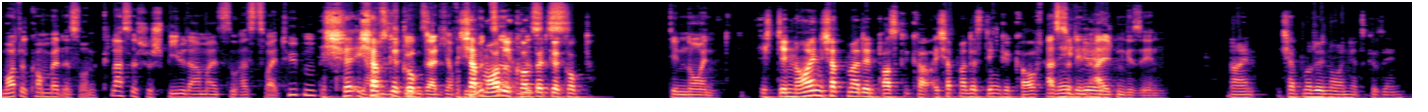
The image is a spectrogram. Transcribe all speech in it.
Mortal Kombat ist so ein klassisches Spiel damals. Du hast zwei Typen. Ich, ich hab's geguckt. Ich habe Mortal Kombat geguckt. Den neuen. Ich, den neuen, ich habe mal den Pass gekauft. Ich habe mal das Ding gekauft. Hast nee, du den äh, alten gesehen? Nein, ich habe nur den neuen jetzt gesehen.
